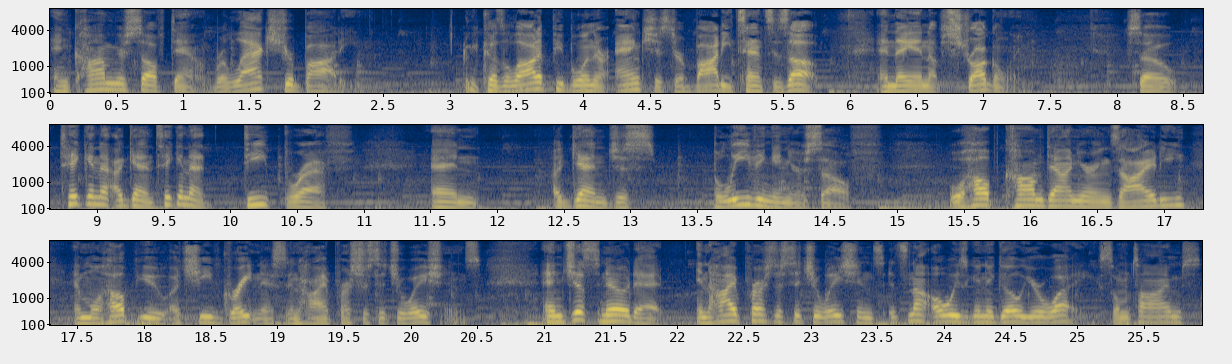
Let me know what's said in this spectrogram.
and calm yourself down. Relax your body because a lot of people when they're anxious their body tenses up and they end up struggling. So taking that again taking that deep breath and again just believing in yourself will help calm down your anxiety and will help you achieve greatness in high pressure situations. And just know that in high pressure situations it's not always going to go your way. Sometimes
